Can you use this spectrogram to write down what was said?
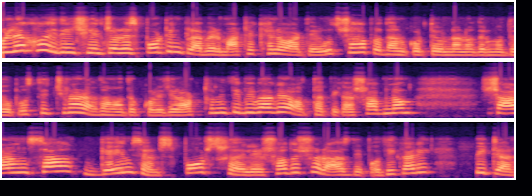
উল্লেখ্য, এদিন শিলচরের স্পোর্টিং ক্লাবের মাঠে খেলোয়াড়দের উৎসাহ প্রদান করতে অন্যান্যদের মধ্যে উপস্থিত ছিলেন রাধামাধব কলেজের অর্থনীতি বিভাগের অধ্যাপিকা Shabnam Sarangsa games and sports সেলের সদস্য Rajdeep Adhikari, Peter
